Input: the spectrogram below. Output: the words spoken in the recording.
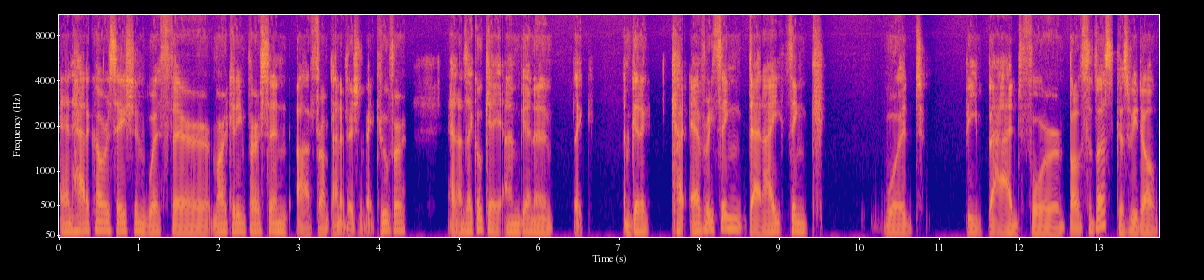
and had a conversation with their marketing person uh, from Panavision Vancouver, and I was like, okay, I'm gonna like I'm gonna cut everything that I think would be bad for both of us because we don't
